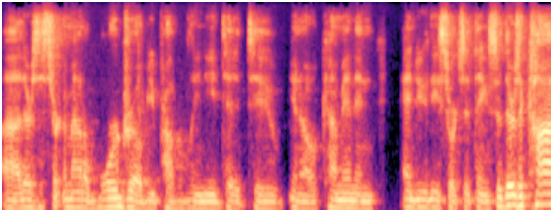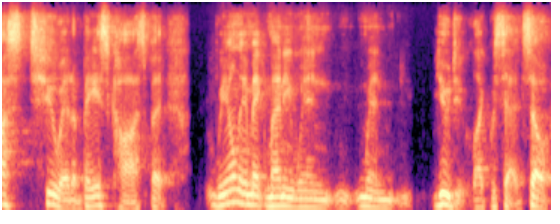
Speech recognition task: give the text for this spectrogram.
uh, there's a certain amount of wardrobe you probably need to to you know come in and and do these sorts of things. So there's a cost to it, a base cost, but we only make money when when you do, like we said. So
